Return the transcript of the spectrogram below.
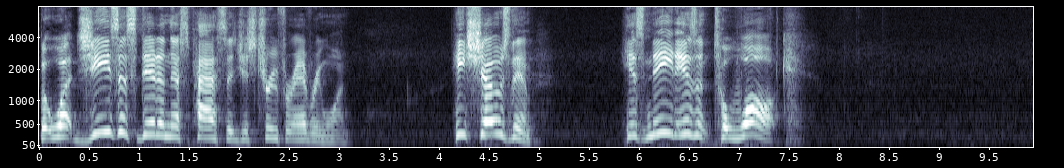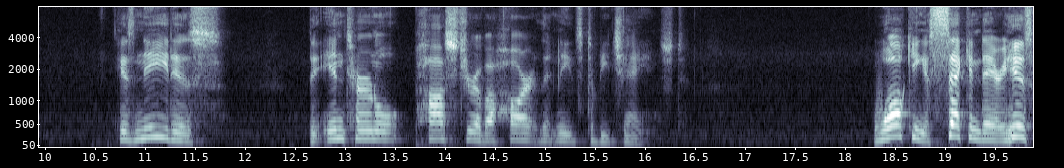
But what Jesus did in this passage is true for everyone. He shows them his need isn't to walk, his need is the internal posture of a heart that needs to be changed. Walking is secondary. His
